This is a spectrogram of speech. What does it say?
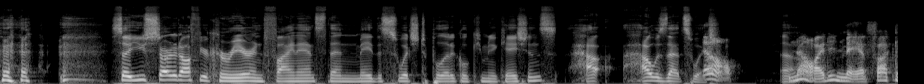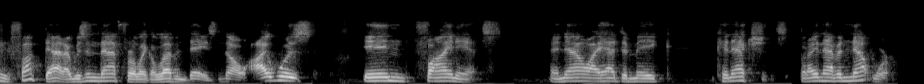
so you started off your career in finance, then made the switch to political communications. How how was that switch? No, oh. no, I didn't make. I fucking fuck that. I was in that for like eleven days. No, I was in finance, and now I had to make connections, but I didn't have a network.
